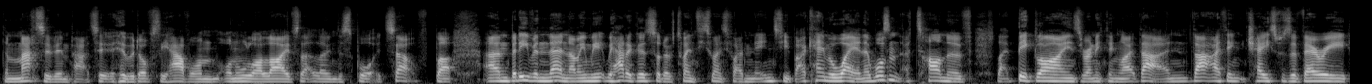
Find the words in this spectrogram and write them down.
the massive impact it, it would obviously have on on all our lives, let alone the sport itself. But um, but even then, I mean, we we had a good sort of 20 25 minute interview, but I came away and there wasn't a ton of like big lines or anything like that. And that I think Chase was a very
